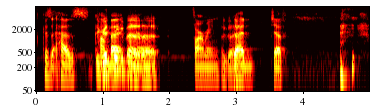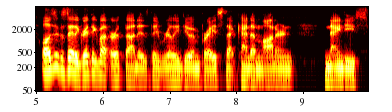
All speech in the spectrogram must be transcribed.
because it has the great combat, thing about you know, uh, farming. Oh, go, go ahead. ahead. Jeff. Well, I was just gonna say the great thing about Earthbound is they really do embrace that kind of modern '90s,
